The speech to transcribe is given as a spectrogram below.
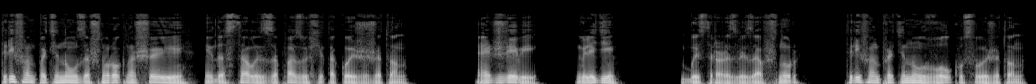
Трифон потянул за шнурок на шее и достал из-за пазухи такой же жетон. «Эй, жребий, гляди!» Быстро развязав шнур, Трифон протянул волку свой жетон.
